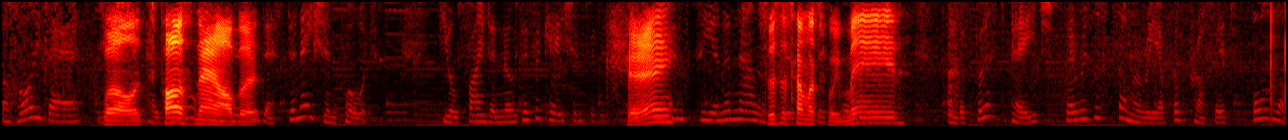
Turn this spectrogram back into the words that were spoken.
Ahoy there! Your Well, it's paused now now, but- destination port. You'll find a notification for this. Okay. You can see an analysis So this is how much we made. On the first page, there is a summary of the profit or loss.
